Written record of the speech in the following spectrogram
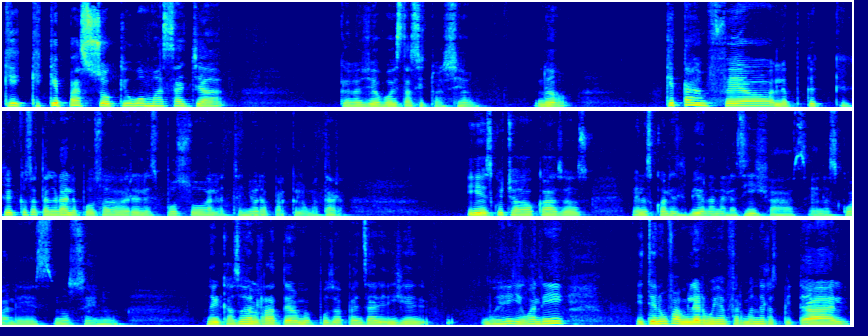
¿Qué, qué, qué pasó? ¿Qué hubo más allá que lo llevó a esta situación? ¿No? ¿Qué tan feo, le, qué, qué, cosa tan grave le puso saber el esposo a la señora para que lo matara? Y he escuchado casos en los cuales violan a las hijas, en los cuales, no sé, ¿no? En el caso del ratero me puse a pensar y dije, güey, igual y, y tiene un familiar muy enfermo en el hospital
